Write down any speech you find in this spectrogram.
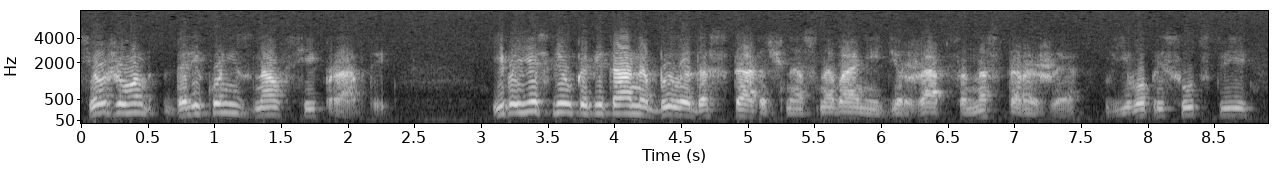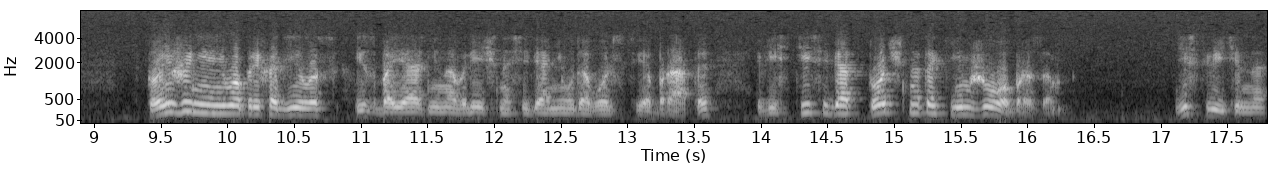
все же он далеко не знал всей правды. Ибо если у капитана было достаточно оснований держаться на стороже в его присутствии, то и жене его приходилось из боязни навлечь на себя неудовольствие брата вести себя точно таким же образом. Действительно,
